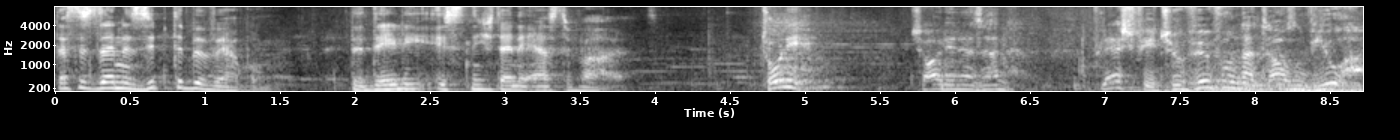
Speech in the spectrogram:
Das ist deine siebte Bewerbung. Der Daily ist nicht deine erste Wahl. Toni, schau dir das an. Flash-Feed, 500.000 Viewer.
